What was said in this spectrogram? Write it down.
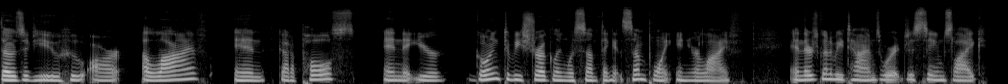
those of you who are alive and got a pulse and that you're going to be struggling with something at some point in your life. And there's going to be times where it just seems like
